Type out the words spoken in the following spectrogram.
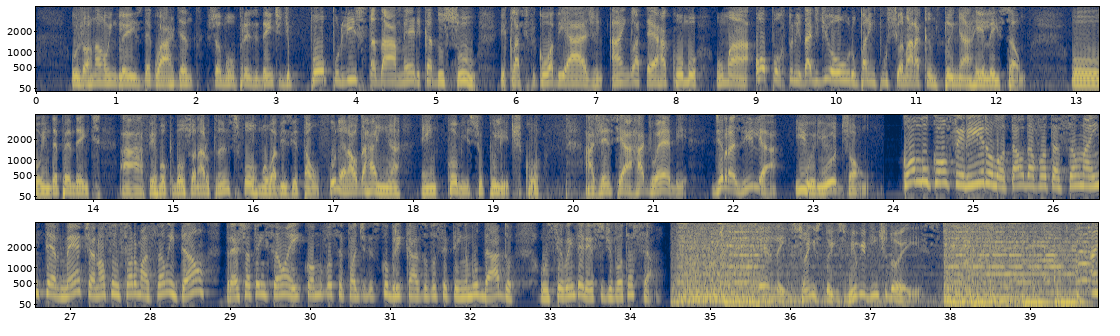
O jornal inglês The Guardian chamou o presidente de populista da América do Sul e classificou a viagem à Inglaterra como uma oportunidade de ouro para impulsionar a campanha à reeleição. O Independente afirmou que Bolsonaro transformou a visita ao funeral da rainha em comício político. Agência Rádio Web de Brasília, Yuri Hudson. Como conferir o local da votação na internet? A nossa informação, então, preste atenção aí como você pode descobrir caso você tenha mudado o seu endereço de votação. Eleições 2022.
